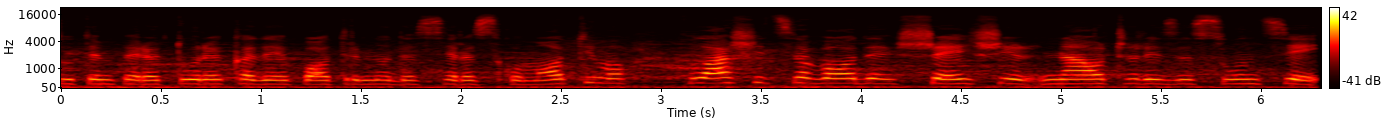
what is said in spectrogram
su temperature kada je potrebno da se raskomotimo, flašica vode, šešir, naočare za sunce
